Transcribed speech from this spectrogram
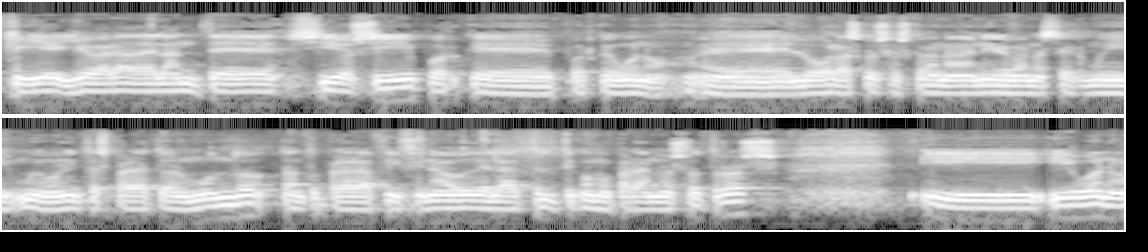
que llevar adelante sí o sí, porque, porque bueno, eh, luego las cosas que van a venir van a ser muy, muy bonitas para todo el mundo, tanto para el aficionado del Atlético como para nosotros. Y, bueno,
